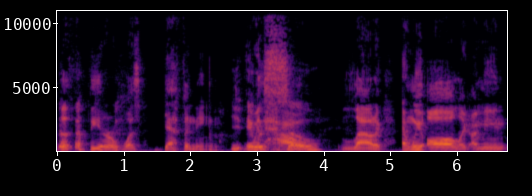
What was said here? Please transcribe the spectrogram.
the theater was deafening. You- it was how- so loud, like, and we all like. I mean,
